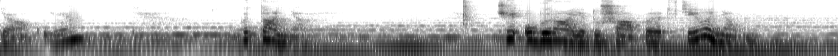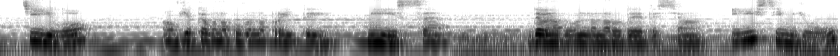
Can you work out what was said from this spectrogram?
Дякую. Питання. Чи обирає душа перед втіленням тіло, в яке вона повинна прийти, місце, де вона повинна народитися, і сім'ю,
